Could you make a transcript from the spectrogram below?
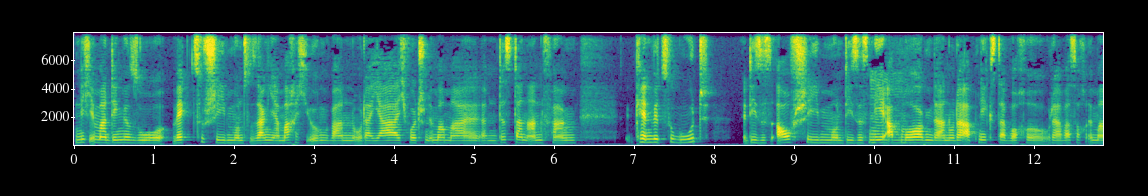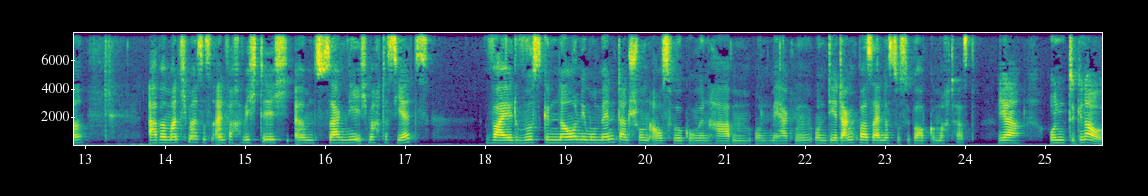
nicht immer Dinge so wegzuschieben und zu sagen, ja, mache ich irgendwann oder ja, ich wollte schon immer mal ähm, das dann anfangen kennen wir zu gut. Dieses Aufschieben und dieses, nee, ab mhm. morgen dann oder ab nächster Woche oder was auch immer. Aber manchmal ist es einfach wichtig ähm, zu sagen, nee, ich mache das jetzt, weil du wirst genau in dem Moment dann schon Auswirkungen haben und merken und dir dankbar sein, dass du es überhaupt gemacht hast. Ja, und genau,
